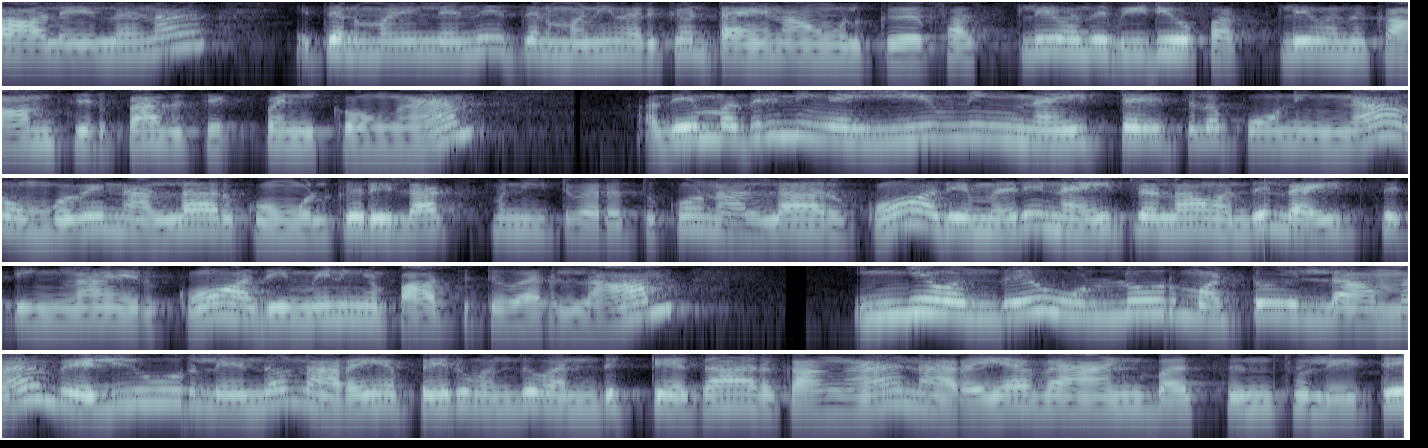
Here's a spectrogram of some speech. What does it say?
காலையிலனா இத்தனை மணிலேருந்து இத்தனை மணி வரைக்கும் டைம் நான் உங்களுக்கு ஃபஸ்ட்லேயே வந்து வீடியோ ஃபஸ்ட்லேயே வந்து காமிச்சிருப்பேன். அதை செக் பண்ணிக்கோங்க. அதே மாதிரி நீங்கள் ஈவினிங் நைட் டயத்தில் போனீங்கன்னா ரொம்பவே நல்லாயிருக்கும் உங்களுக்கு ரிலாக்ஸ் பண்ணிட்டு வரத்துக்கும் நல்லாயிருக்கும் அதே மாதிரி நைட்லலாம் வந்து லைட் செட்டிங்லாம் இருக்கும். அதையுமே நீங்கள் பார்த்துட்டு வரலாம். இங்கே வந்து உள்ளூர் மட்டும் இல்லாமல் வெளியூர்லேருந்தும் நிறைய பேர் வந்து வந்துக்கிட்டே தான் இருக்காங்க. நிறைய வேன் பஸ்ஸுன்னு சொல்லிட்டு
